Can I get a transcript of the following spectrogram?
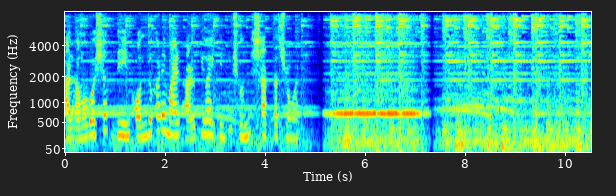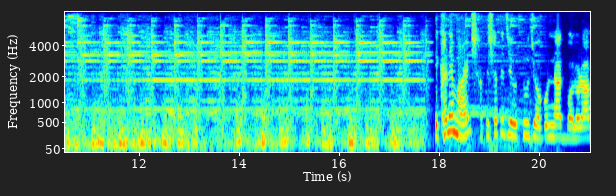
আর অমাবস্যার দিন অন্ধকারে মায়ের আরতি হয় কিন্তু সন্ধ্যে সাতটার সময়। এখানে মায়ের সাথে সাথে যেহেতু জগন্নাথ, বলরাম,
